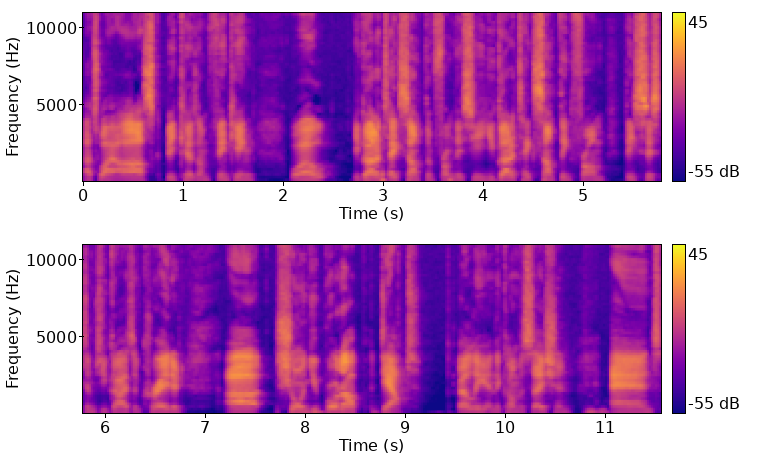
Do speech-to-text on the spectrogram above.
That's why I ask because I'm thinking, well, you got to take something from this year. You got to take something from these systems you guys have created. Uh, Sean, you brought up doubt earlier in the conversation, mm-hmm. and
